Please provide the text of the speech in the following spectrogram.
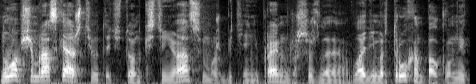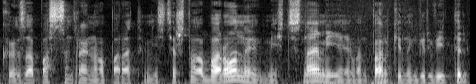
Ну, в общем, расскажите вот эти тонкости, нюансы, может быть, я неправильно рассуждаю. Владимир Трухан, полковник запаса Центрального аппарата Министерства обороны, вместе с нами, я Иван Панкин, Игорь Виттель.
